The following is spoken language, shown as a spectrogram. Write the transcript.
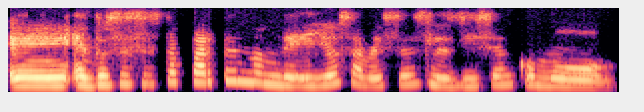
Eh, entonces, esta parte en donde ellos a veces les dicen como,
